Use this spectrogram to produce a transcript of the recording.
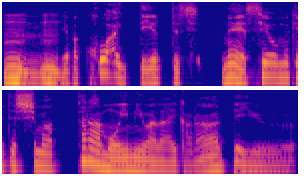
うんうんやっぱ怖いって言ってせね、背を向けてしまったらもう意味はないかなっていう。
